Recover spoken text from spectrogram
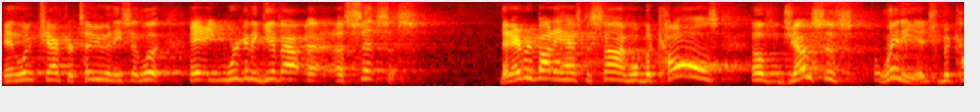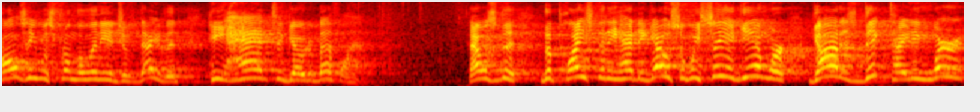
in Luke chapter 2 and he said, Look, eh, we're going to give out a, a census that everybody has to sign. Well, because of Joseph's lineage, because he was from the lineage of David, he had to go to Bethlehem. That was the, the place that he had to go. So we see again where God is dictating where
